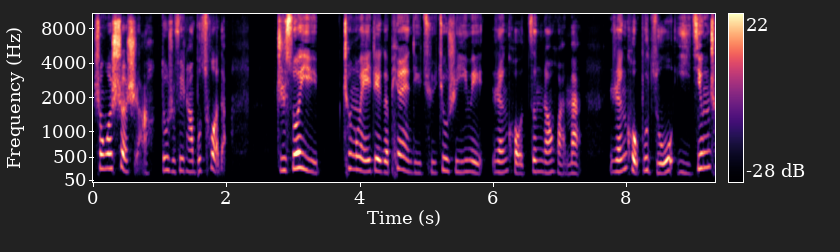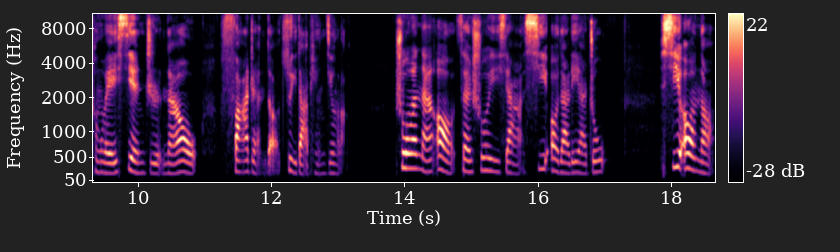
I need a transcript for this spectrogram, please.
生活设施啊都是非常不错的。之所以称为这个偏远地区，就是因为人口增长缓慢。人口不足已经成为限制南澳发展的最大瓶颈了。说完南澳，再说一下西澳大利亚州。西澳呢，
